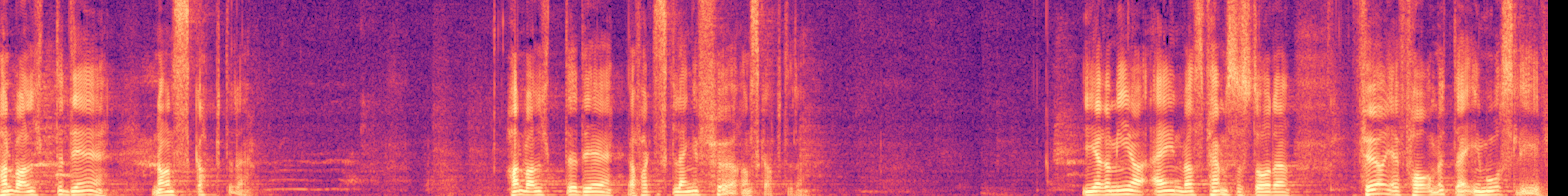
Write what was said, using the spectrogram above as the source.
Han valgte det når han skapte det. Han valgte det ja, faktisk lenge før han skapte det. I Jeremia 1, vers 5 så står det Før jeg formet deg i mors liv,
